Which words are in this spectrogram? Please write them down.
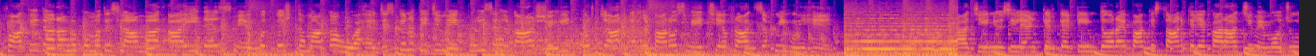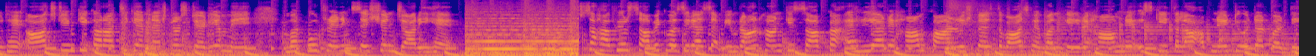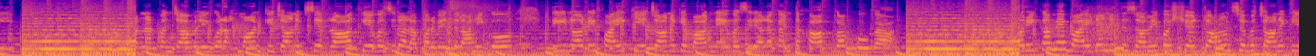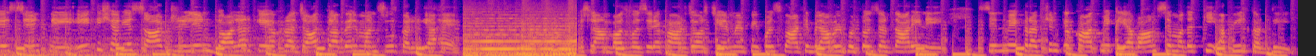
वफाकी हुकूमत इस्लामाबाद आई, दस में खुदकुश धमाका हुआ है, जिसके नतीजे में एक पुलिस एहलकार शहीद और चार एहलकारों समेत छह अफराद जख्मी हुए हैं। कराची, न्यूजीलैंड क्रिकेट टीम दौरा पाकिस्तान के लिए कराची में मौजूद है। आज टीम की कराची के नेशनल स्टेडियम में भरपूर ट्रेनिंग सेशन जारी है। सहाफ़ी और सबक वजी अजम इमरान खान की सबका अहलिया रेहाम खान रिश्ता इजतवाज में बन गई। रेहाम ने उसकी इतला अपने ट्विटर पर दी। पंजाब रहमान की जानब से रात के वजी अला परवेज लाही को डी नोटिफाई किए जाने के बाद नए वजी अला का इंतखब कब होगा? अमरीका में बाइडन इंतजामी को शट डाउन से बचाने के लिए सेंट ने एक इशारिया साठ ट्रिलियन डॉलर के अखराज का बिल मंजूर कर लिया है। इस्लामाबाद वज़ीर खारजा और chairman peoples party Bilawal Bhutto Zardari ने सिंध में करप्शन के खात्मे के लिए आवाम से मदद की अपील कर दी।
